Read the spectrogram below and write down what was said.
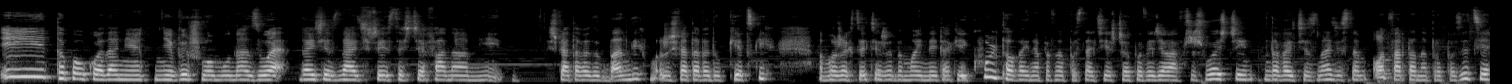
i to poukładanie nie wyszło mu na złe. Dajcie znać, czy jesteście fanami świata według bandich, może świata według kiepskich, a może chcecie, żebym o innej takiej kultowej na pewno postaci jeszcze opowiedziała w przyszłości. Dawajcie znać, jestem otwarta na propozycje.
